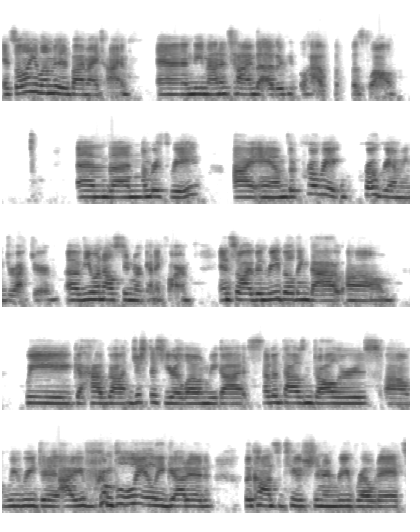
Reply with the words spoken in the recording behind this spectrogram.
it's only limited by my time and the amount of time that other people have as well. And then number three, I am the pro- programming director of UNL Student Organic Farm. And so I've been rebuilding that. Um, we have gotten, just this year alone, we got $7,000. Uh, we redid, I completely gutted the Constitution and rewrote it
